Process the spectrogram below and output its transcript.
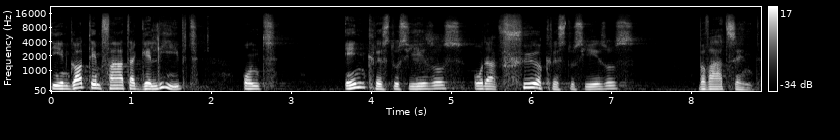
die in Gott dem Vater geliebt und in Christus Jesus oder für Christus Jesus bewahrt sind.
